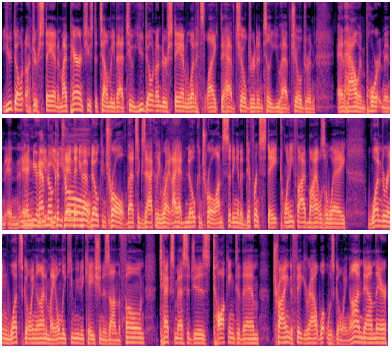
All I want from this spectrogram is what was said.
You don't understand. And my parents used to tell me that too. You don't understand what it's like to have children until you have children and how important and and, and, and you have no control. And then you have no control. That's exactly right. I had no control. I'm sitting in a different state, 25 miles away, wondering what's going on, and my only communication is on the phone, text messages, talking to them, trying to figure out what was going on down there.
